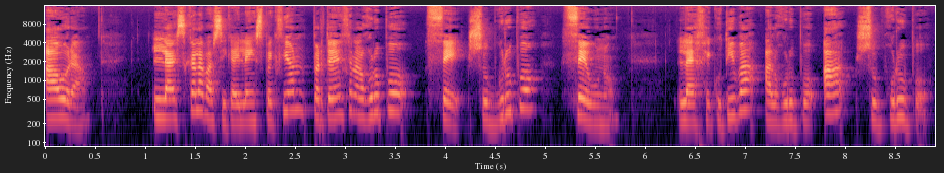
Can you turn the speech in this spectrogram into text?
Ahora, la escala básica y la inspección pertenecen al grupo C, subgrupo C1, la ejecutiva al grupo A, subgrupo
